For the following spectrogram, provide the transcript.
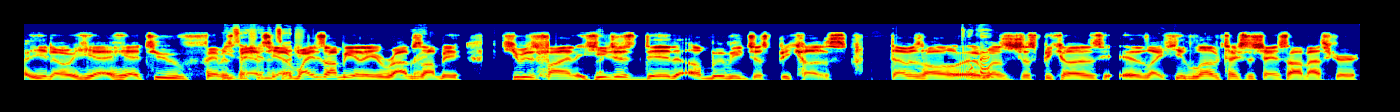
uh, You know, he had, he had two famous Musician bands. He had. White Zombie and he had Rob Right. Zombie. He was fine. He just did a movie just because. That was all Okay. it was. Just because it like he loved Texas Chainsaw Massacre.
